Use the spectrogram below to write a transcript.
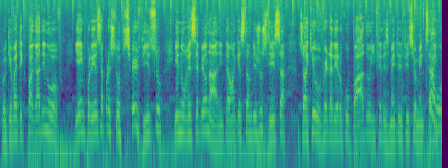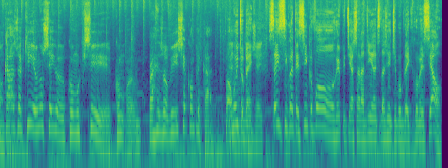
Porque vai ter que pagar de novo. E a empresa prestou serviço e não recebeu nada. Então é uma questão de justiça. Só que o verdadeiro culpado, infelizmente, dificilmente será Não, o encontrado. caso aqui, eu não sei como que se. Pra resolver isso é complicado. Bom, É, muito bem. jeito. 6h55, eu vou repetir a charadinha antes da gente ir pro break comercial.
